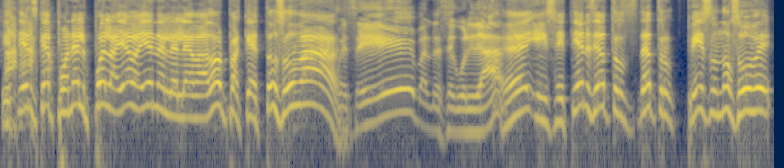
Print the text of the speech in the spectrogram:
y tienes que poner, pues, la llave ahí en el elevador para que tú subas. Pues sí, para de seguridad. Eh, y si tienes de otro, de otro piso, no sube.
